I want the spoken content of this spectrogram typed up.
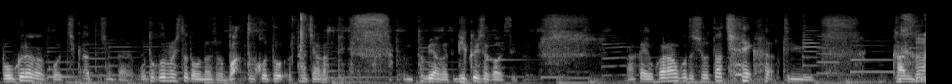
僕らがこう近寄った瞬間に男の人と女の人がバッとこうと立ち上がって飛び上がってびっくりした顔してなんかよからぬことしようたんじゃないかなっていう感じで、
